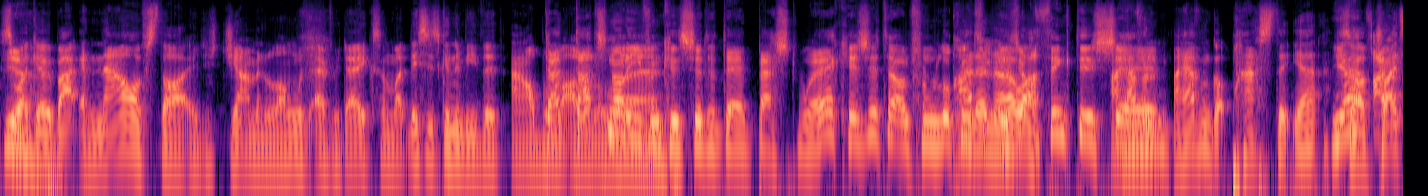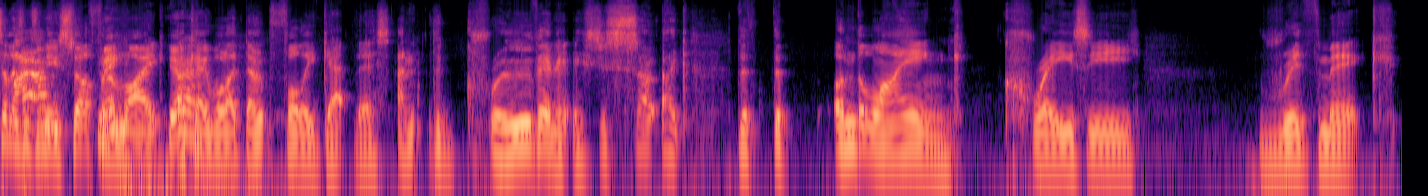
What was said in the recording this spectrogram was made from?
So Yeah. I go back, and now I've started just jamming along with it every day because I'm like, this is going to be the album that, that, I that's not learn. even considered their best work, is it? From looking, I don't to, know. I think there's. I haven't. um, I haven't got past it yet. Yeah, so I've tried to listen I to new haven't- stuff, and I'm like, yeah. okay, well, I don't fully get this, and the groove in it is just so like the the underlying crazy rhythmic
